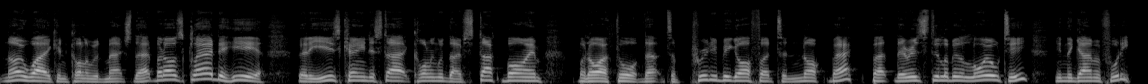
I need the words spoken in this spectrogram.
No way can Collingwood match that. But I was glad to hear that he is keen to stay at Collingwood. They've stuck by him but I thought that's a pretty big offer to knock back. But there is still a bit of loyalty in the game of footy.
